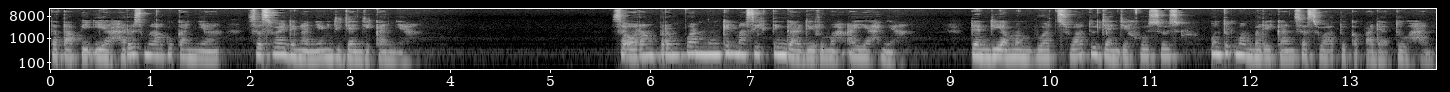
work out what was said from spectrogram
Tetapi ia harus melakukannya sesuai dengan yang dijanjikannya. Seorang perempuan mungkin masih tinggal di rumah ayahnya, dan dia membuat suatu janji khusus untuk memberikan sesuatu kepada Tuhan.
